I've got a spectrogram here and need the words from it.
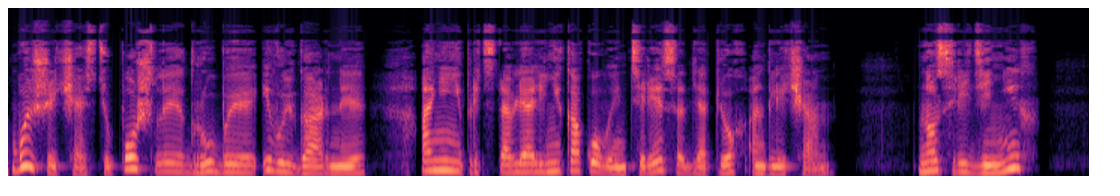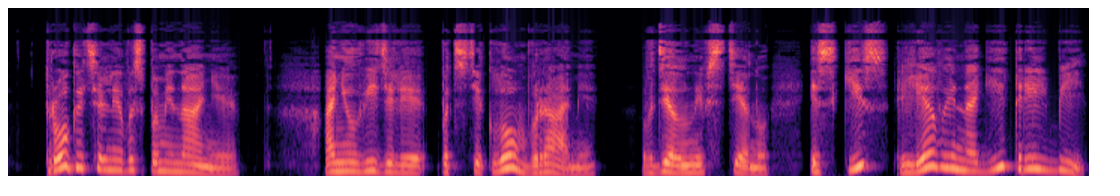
Большей частью пошлые, грубые и вульгарные, они не представляли никакого интереса для трех англичан. Но среди них трогательные воспоминания. Они увидели под стеклом в раме, вделанный в стену, эскиз левой ноги трельби,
